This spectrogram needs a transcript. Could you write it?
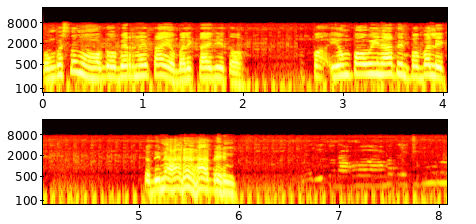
Kung gusto mo, mag-overnight tayo. Balik tayo dito. Pa, yung pauwi natin, pabalik. Sa dinaanan natin. Dito na ako mamamatay siguro.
